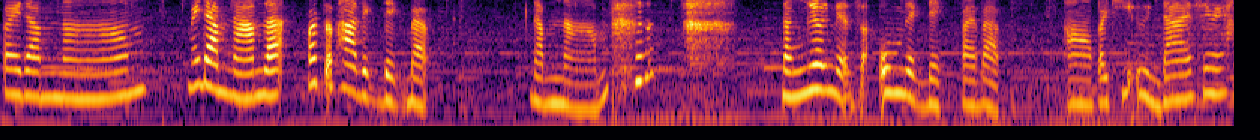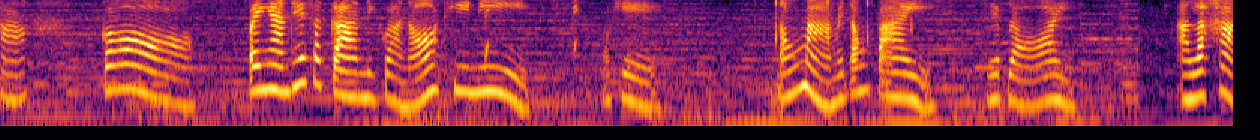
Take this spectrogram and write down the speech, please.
ไปดำน้ำ ไม่ดำน้ำละ ก็จะพาเด็กๆแบบดำน้ำนางเงือกเนี่ยจะอุ้มเด็กๆไปแบบอ่าไปที่อื่นได้ใช่ไหมคะ ก็ไปงานเทศกาลดีกว่าเนาะที่นี่ โอเค น้องหมาไม่ต้องไป เรียบร้อยเอาละค่ะ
